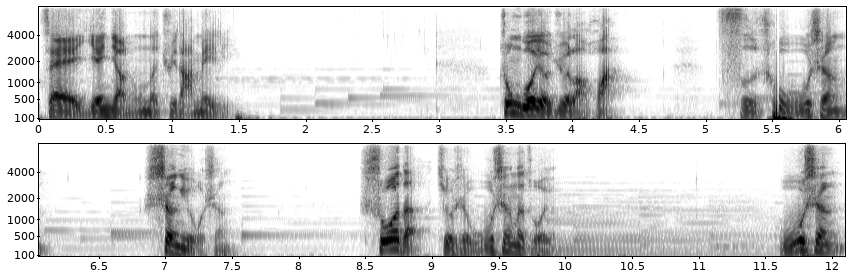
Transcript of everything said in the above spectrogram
在演讲中的巨大魅力。中国有句老话：“此处无声胜有声”，说的就是无声的作用。无声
